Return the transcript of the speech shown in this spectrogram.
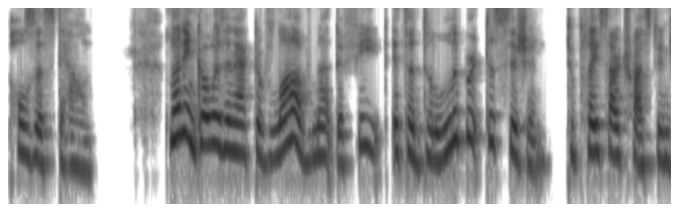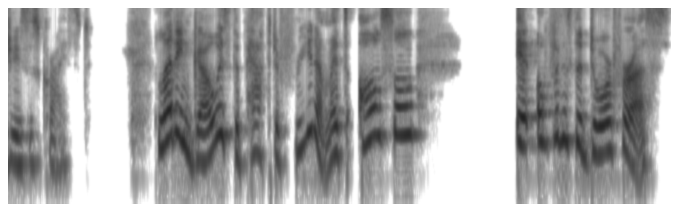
pulls us down. Letting go is an act of love, not defeat. It's a deliberate decision to place our trust in Jesus Christ. Letting go is the path to freedom. It's also, it opens the door for us,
